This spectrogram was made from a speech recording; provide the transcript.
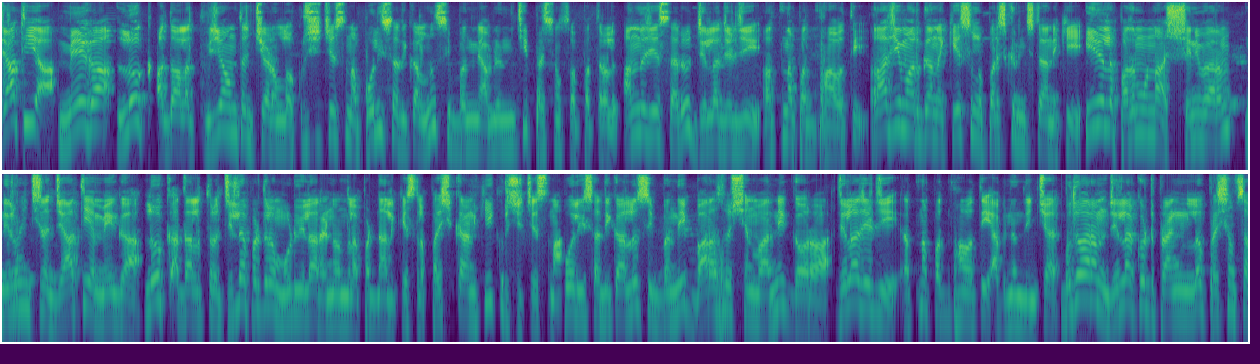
జాతీయ మేఘా లోక్ అదాలత్ విజయవంతం చేయడంలో కృషి చేసిన పోలీసు అధికారులను సిబ్బందిని అభినందించి ప్రశంసా పత్రాలు అందజేశారు జిల్లా జడ్జి రత్న పద్మావతి. రాజీ మార్గాన కేసులను పరిష్కరించడానికి ఈ నెల పదమూడున శనివారం నిర్వహించిన జాతీయ మేఘా లోక్ అదాలత్లో జిల్లా పరిధిలో మూడు వేల రెండు వందల పద్నాలుగు కేసుల పరిష్కారానికి కృషి చేసిన పోలీసు అధికారులు సిబ్బంది బార్ అసోసియేషన్ వారిని గౌరవ జిల్లా జడ్జి రత్న పద్మావతి అభినందించారు. బుధవారం జిల్లా కోర్టు ప్రాంగణంలో ప్రశంసా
